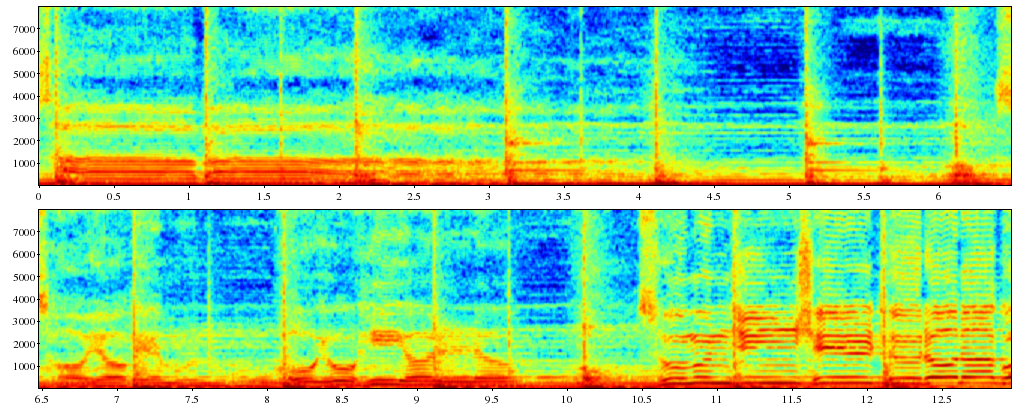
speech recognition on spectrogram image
사바. 서역의 문 고요히 열려 숨은 진실 드러나고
